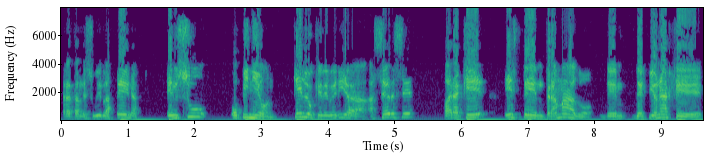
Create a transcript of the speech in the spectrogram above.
tratan de subir las penas. En su opinión, ¿qué es lo que debería hacerse para que este entramado de, espionaje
